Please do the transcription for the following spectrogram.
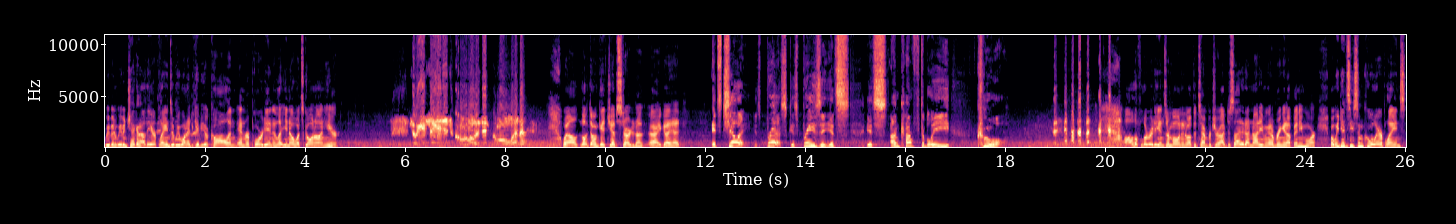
we've been we've been checking out the airplanes, and we wanted to give you a call and, and report in and let you know what's going on here. So you're saying it's cool? Is it cool weather? Well, don't get Jeb started on. All right, go ahead. It's chilly. It's brisk. It's breezy. It's it's uncomfortably cool. All the Floridians are moaning about the temperature. I've decided I'm not even going to bring it up anymore. But we did see some cool airplanes.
